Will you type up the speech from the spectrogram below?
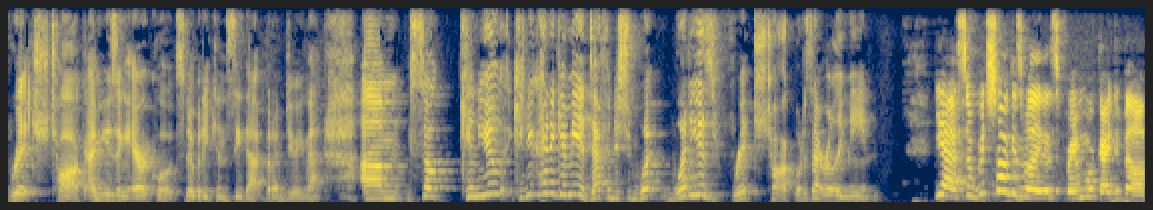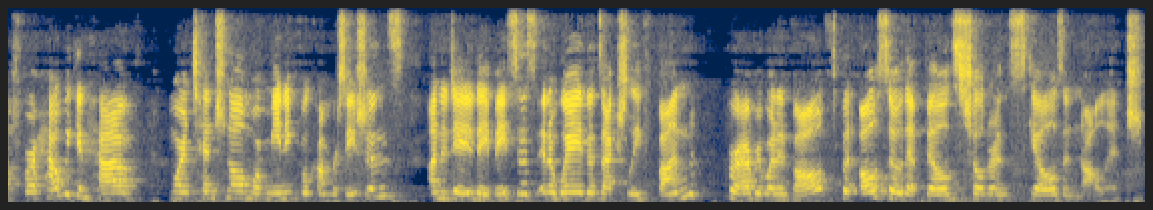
rich talk. I'm using air quotes. Nobody can see that, but I'm doing that. Um, so can you can you kind of give me a definition? What what is rich talk? What does that really mean? Yeah. So rich talk is really this framework I developed for how we can have more intentional, more meaningful conversations on a day to day basis in a way that's actually fun for everyone involved, but also that builds children's skills and knowledge.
